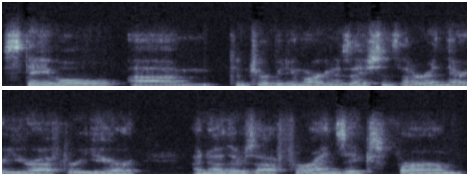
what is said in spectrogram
stable um, contributing organizations that are in there year after year. I know there's a forensics firm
